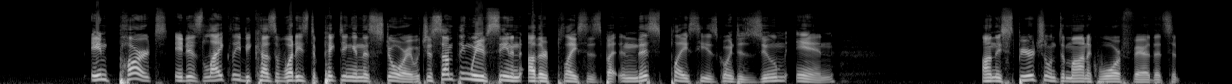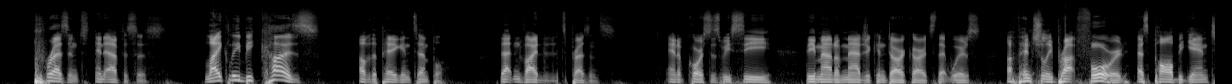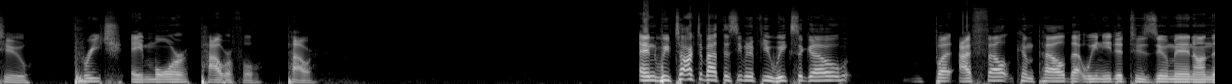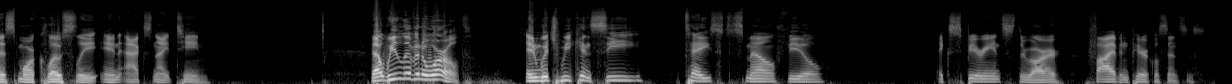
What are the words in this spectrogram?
in part, it is likely because of what he's depicting in this story, which is something we have seen in other places, but in this place, he is going to zoom in on the spiritual and demonic warfare that's present in Ephesus, likely because of the pagan temple that invited its presence. And of course, as we see the amount of magic and dark arts that was eventually brought forward as Paul began to preach a more powerful power. And we've talked about this even a few weeks ago, but I felt compelled that we needed to zoom in on this more closely in Acts 19. That we live in a world in which we can see, taste, smell, feel, experience through our five empirical senses.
